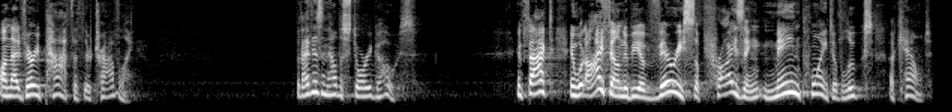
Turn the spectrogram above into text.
on that very path that they're traveling. But that isn't how the story goes. In fact, in what I found to be a very surprising main point of Luke's account,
